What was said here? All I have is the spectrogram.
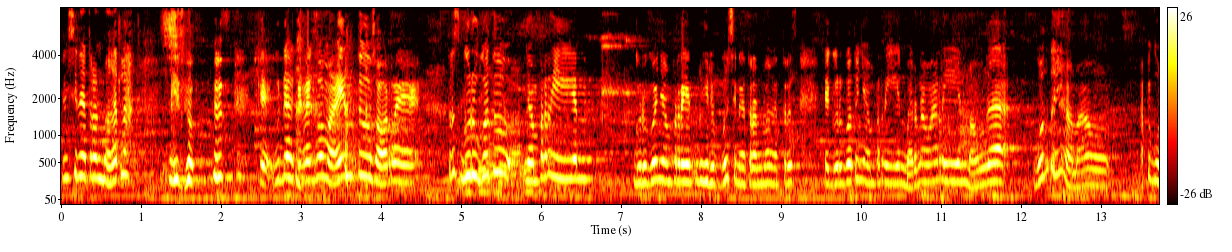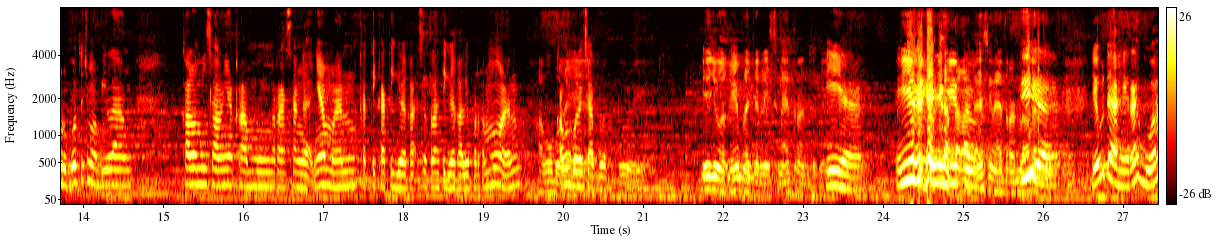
Ini sinetron banget lah gitu. Terus kayak udah akhirnya gue main tuh sore. Terus guru gue tuh nyamperin. Guru gue nyamperin. Duh hidup gue sinetron banget. Terus kayak guru gue tuh nyamperin baru nawarin mau nggak? Gue tuh tanya nggak mau. Tapi guru gue tuh cuma bilang kalau misalnya kamu ngerasa nggak nyaman ketika tiga setelah tiga kali pertemuan kamu boleh, cabut Wih. dia juga kayaknya belajar dari sinetron tuh kayaknya. Iya, iya kayaknya gitu. Sinetron banget Iya, ya udah akhirnya gue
